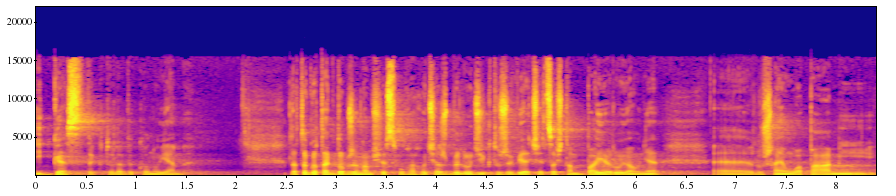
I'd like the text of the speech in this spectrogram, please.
i gesty, które wykonujemy. Dlatego tak dobrze nam się słucha chociażby ludzi, którzy wiecie, coś tam bajerują, nie? E, ruszają łapami,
